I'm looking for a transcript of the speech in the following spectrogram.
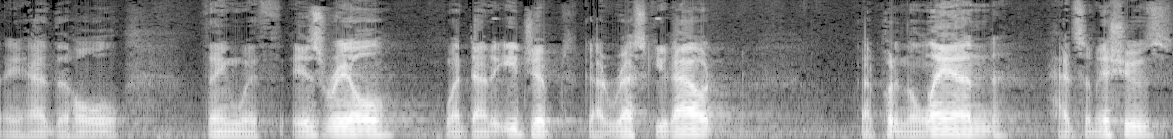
Then you had the whole thing with Israel went down to Egypt, got rescued out, got put in the land, had some issues,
